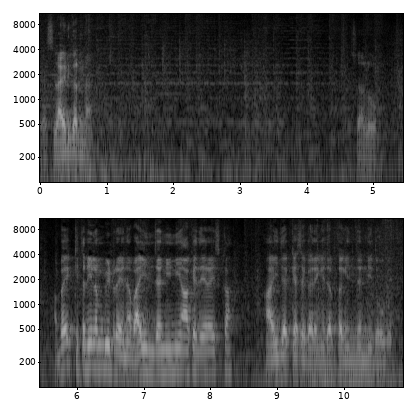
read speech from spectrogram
क्या स्लाइड करना है? चलो। अबे, कितनी लंबी ट्रेन है भाई? इंजन ही नहीं आके दे रहा इसका। हाई जैक कैसे करेंगे जब तक इंजन नहीं दोगे?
